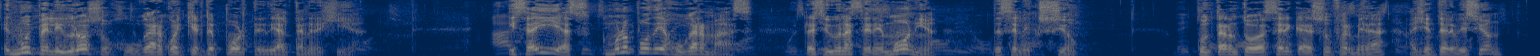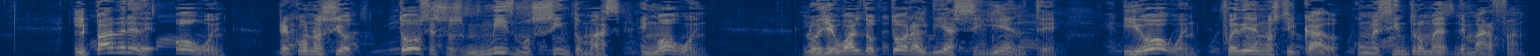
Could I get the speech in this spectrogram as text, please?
Es muy peligroso jugar cualquier deporte de alta energía. Isaías, como no podía jugar más, recibió una ceremonia de selección. Contaron todo acerca de su enfermedad allí en televisión. El padre de Owen reconoció todos esos mismos síntomas en Owen. Lo llevó al doctor al día siguiente y Owen fue diagnosticado con el síndrome de Marfan.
